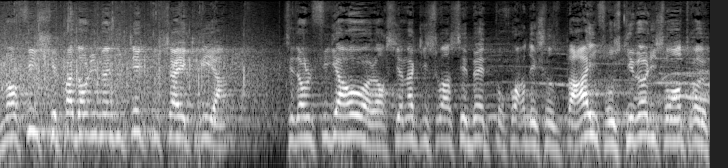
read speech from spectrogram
Je m'en fiche, c'est pas dans l'humanité que tout ça écrit, hein. C'est dans le Figaro, alors s'il y en a qui sont assez bêtes pour croire des choses pareilles, ils font ce qu'ils veulent, ils sont entre eux.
